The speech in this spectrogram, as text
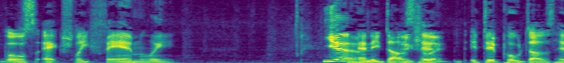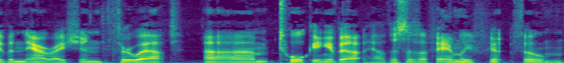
was actually family, Yeah, and he does actually. have Deadpool does have a narration throughout. Um, talking about how this is a family fi- film,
